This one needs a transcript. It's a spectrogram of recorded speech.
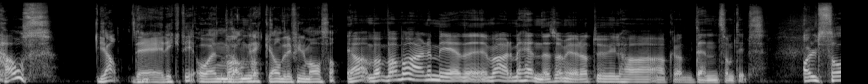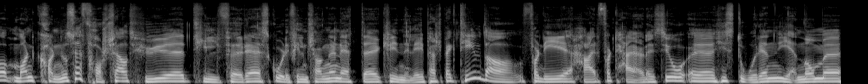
House. Ja, det er riktig, og en lang rekke andre filmer også. Ja, hva, hva, er med, hva, er det med, henne som gjør at du vil ha akkurat den som tips? Altså, Man kan jo se for seg at hun eh, tilfører skolefilmsjangeren et eh, kvinnelig perspektiv, da. Fordi her fortelles jo eh, historien gjennom eh,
